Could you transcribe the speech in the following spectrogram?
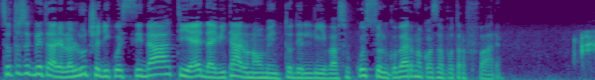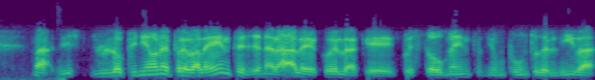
Sottosegretario, alla luce di questi dati è da evitare un aumento dell'IVA. Su questo il governo cosa potrà fare? Ma l'opinione prevalente generale è quella che questo aumento di un punto dell'IVA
